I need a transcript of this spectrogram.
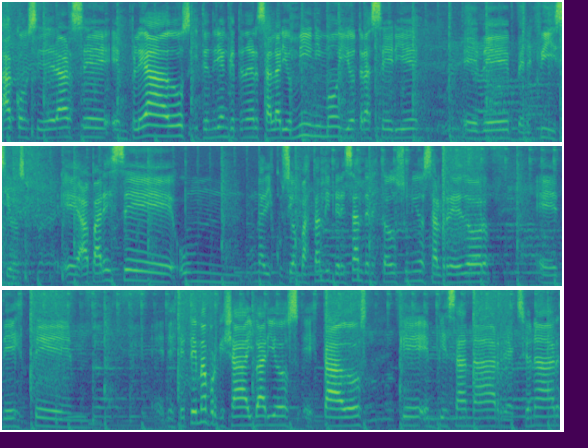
a considerarse empleados y tendrían que tener salario mínimo y otra serie eh, de beneficios. Eh, aparece una discusión bastante interesante en Estados Unidos alrededor eh, de, este, de este tema porque ya hay varios estados que empiezan a reaccionar.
